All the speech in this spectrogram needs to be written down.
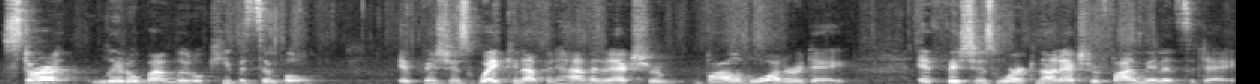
Start little by little. Keep it simple. If it's just waking up and having an extra bottle of water a day, if it's just working out extra five minutes a day,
